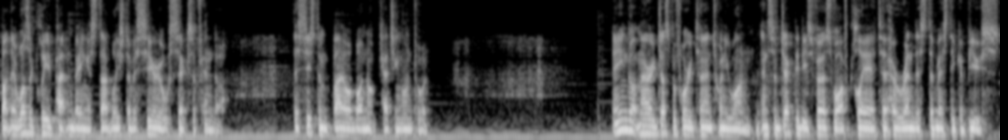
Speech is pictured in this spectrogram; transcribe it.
but there was a clear pattern being established of a serial sex offender. The system failed by not catching on to it. Ian got married just before he turned 21 and subjected his first wife Claire to horrendous domestic abuse.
